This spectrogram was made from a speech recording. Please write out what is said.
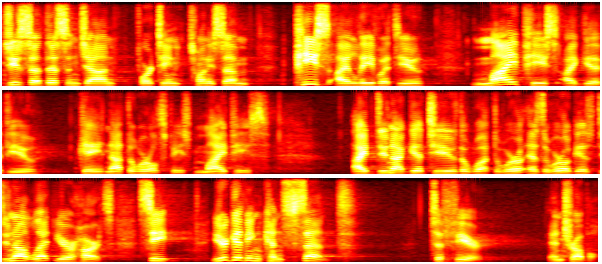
Jesus said this in John 14, 27 Peace I leave with you, my peace I give you. Okay, not the world's peace, my peace. I do not give to you the what the world as the world gives. Do not let your hearts see. You're giving consent to fear and trouble.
